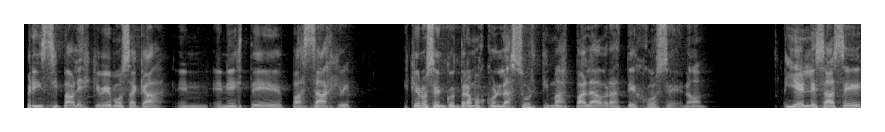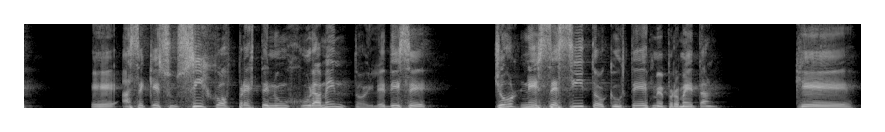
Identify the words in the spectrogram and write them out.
principales que vemos acá en, en este pasaje es que nos encontramos con las últimas palabras de José, ¿no? Y él les hace, eh, hace que sus hijos presten un juramento y les dice, yo necesito que ustedes me prometan que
